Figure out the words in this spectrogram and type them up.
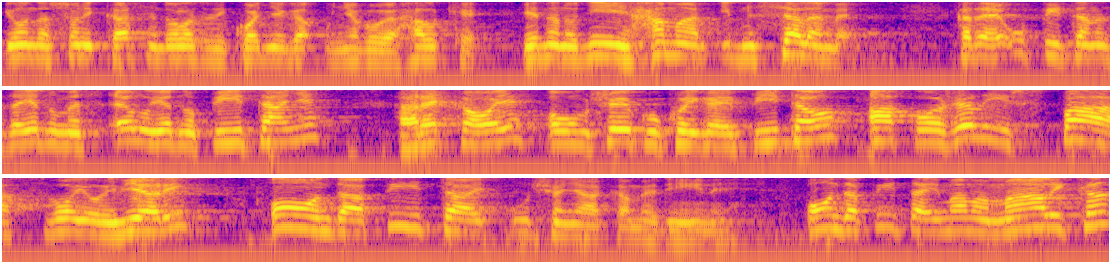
i onda su oni kasnije dolazili kod njega u njegove halke. Jedan od njih je Hamad ibn Seleme, kada je upitan za jednu meselu, jedno pitanje, rekao je ovom čovjeku koji ga je pitao, ako želiš spas svojoj vjeri, onda pitaj učenjaka Medine. Onda pitaj mama Malika,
